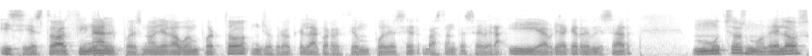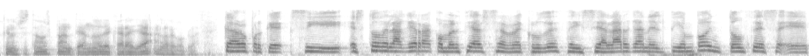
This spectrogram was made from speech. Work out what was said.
Y si esto al final pues no llega a buen puerto, yo creo que la corrección puede ser bastante severa y habría que revisar muchos modelos que nos estamos planteando de cara ya a largo plazo. Claro, porque si esto de la guerra comercial se recrudece y se alarga en el tiempo, entonces eh,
